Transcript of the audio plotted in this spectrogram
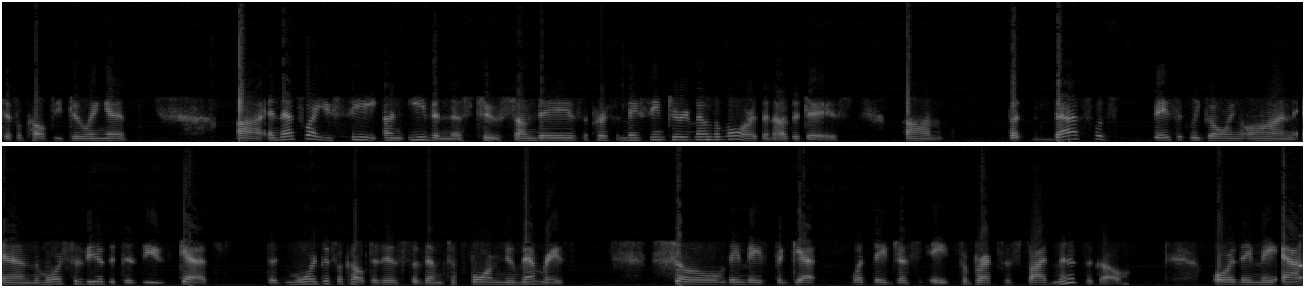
difficulty doing it. Uh, and that's why you see unevenness too. Some days the person may seem to remember more than other days. Um, but that's what's basically going on. And the more severe the disease gets, the more difficult it is for them to form new memories. So they may forget what they just ate for breakfast five minutes ago. Or they may ask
